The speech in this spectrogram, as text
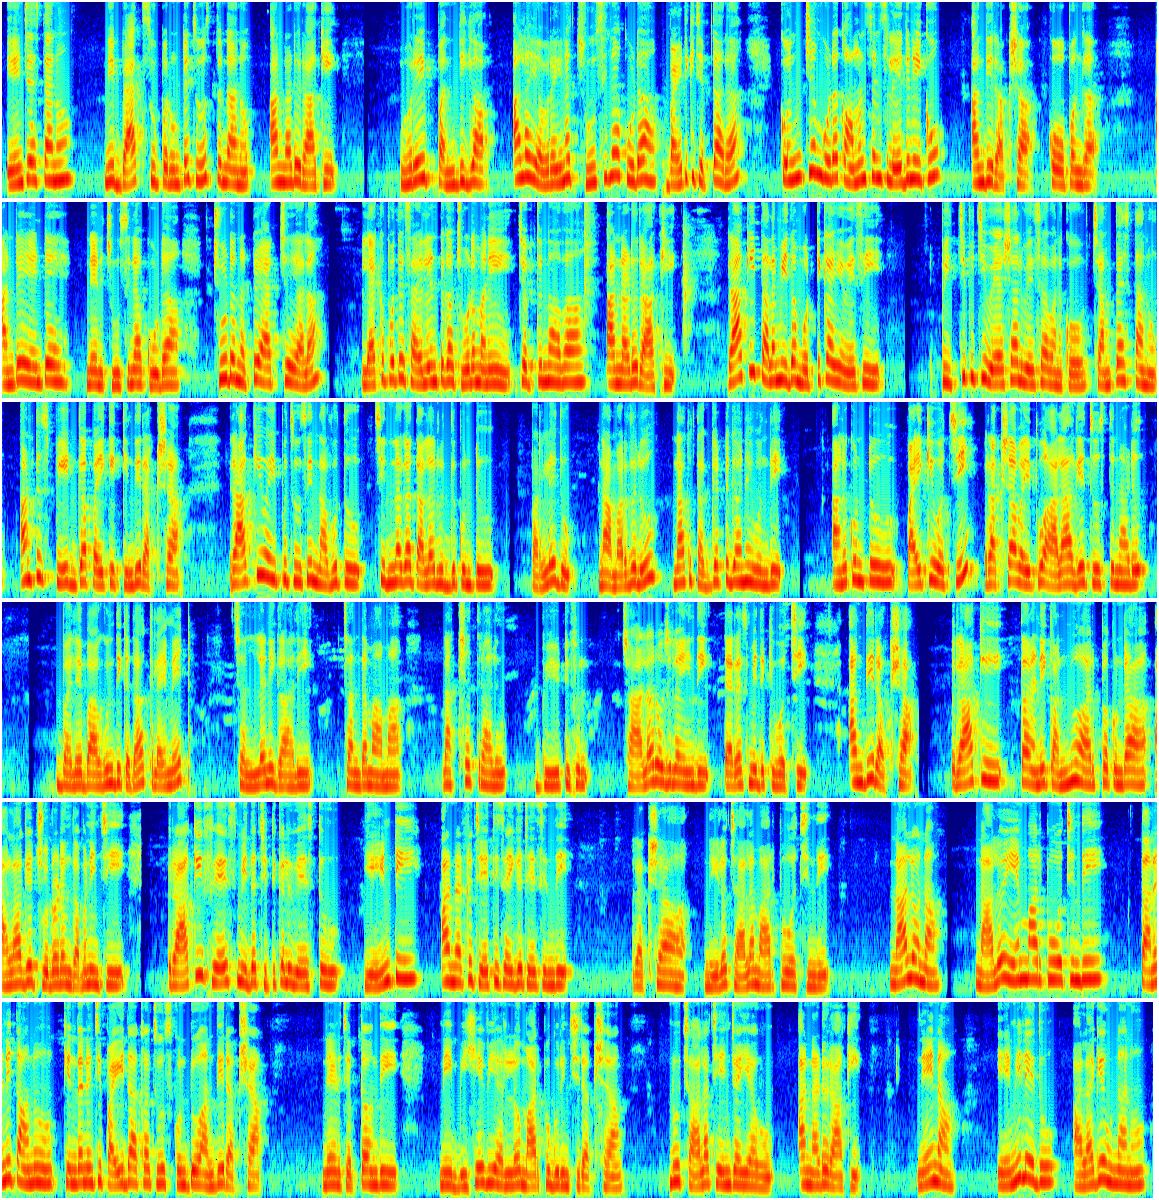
ఏం చేస్తాను? నీ బ్యాగ్ సూపర్ ఉంటే చూస్తున్నాను అన్నాడు రాఖీ. ఒరే పందిగా అలా ఎవరైనా చూసినా కూడా బయటికి చెప్తారా? కొంచెం కూడా కామన్ సెన్స్ లేదు నీకు? అంది రక్ష కోపంగా. అంటే ఏంటే నేను చూసినా కూడా చూడనట్టు యాక్ట్ చేయాలా? లేకపోతే సైలెంట్గా చూడమని చెప్తున్నావా? అన్నాడు రాఖీ. రాఖీ తల మీద మొట్టికాయ వేసి పిచ్చి పిచ్చి వేషాలు వేశావనుకో చంపేస్తాను అంటూ స్పీడ్గా పైకెక్కింది రక్ష. రాఖీ వైపు చూసి నవ్వుతూ చిన్నగా తల రుద్దుకుంటూ పర్లేదు నా మరదలు నాకు తగ్గట్టుగానే ఉంది అనుకుంటూ పైకి వచ్చి రక్ష వైపు అలాగే చూస్తున్నాడు. భలే బాగుంది కదా క్లైమేట్. చల్లని గాలి చందమామ నక్షత్రాలు బ్యూటిఫుల్. చాలా రోజులైంది టెర్రస్ మీదకి వచ్చి అంది రక్ష. రాకీ తనని కన్ను ఆర్పకుండా అలాగే చూడడం గమనించి రాకీ ఫేస్ మీద చిటికలు వేస్తూ ఏంటి? అన్నట్లు చేతి సైగ చేసింది. రక్ష నీలో చాలా మార్పు వచ్చింది. నాలోనా? నాలో ఏం మార్పు వచ్చింది? తనని తాను కింద నుంచి పై దాకా చూసుకుంటూ అంది రక్ష. నేను చెప్తోంది నీ బిహేవియర్లో మార్పు గురించి రక్ష. నువ్వు చాలా చేంజ్ అయ్యావు అన్నాడు రాకీ. నేనా? ఏమీ లేదు. అలాగే ఉన్నాను.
